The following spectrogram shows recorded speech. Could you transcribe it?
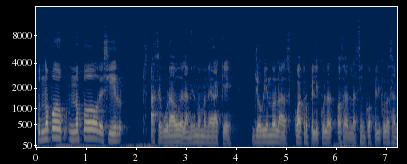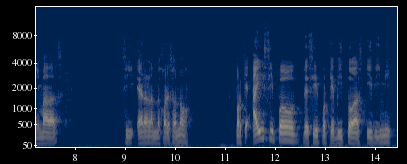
Pues no puedo, no puedo decir asegurado de la misma manera que yo viendo las cuatro películas, o sea, las cinco películas animadas, si eran las mejores o no. Porque ahí sí puedo decir porque vi todas y di mi,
